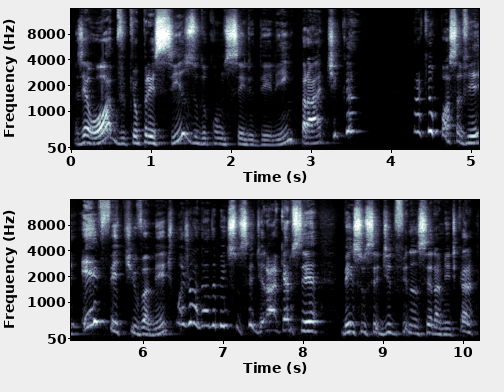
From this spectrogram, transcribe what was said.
Mas é óbvio que eu preciso do conselho dele em prática para que eu possa ver efetivamente uma jornada bem sucedida. Ah, quero ser bem sucedido financeiramente. Cara,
